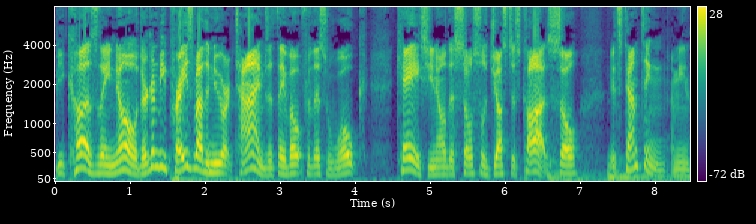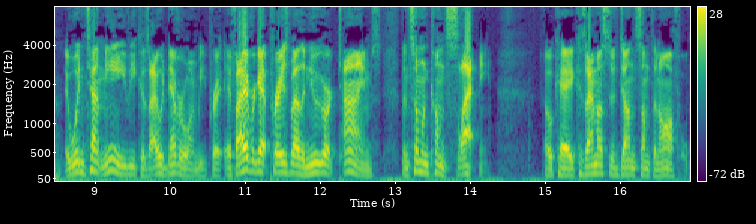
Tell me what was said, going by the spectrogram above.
Because they know they're going to be praised by the New York Times if they vote for this woke case, you know, this social justice cause. So it's tempting. I mean, it wouldn't tempt me because I would never want to be praised. If I ever get praised by the New York Times, then someone comes slap me. Okay? Because I must have done something awful.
